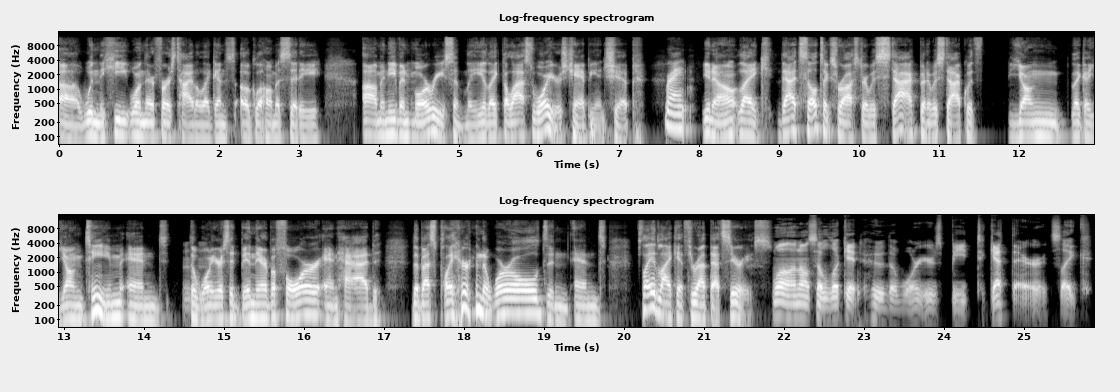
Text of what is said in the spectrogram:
uh when the heat won their first title against oklahoma city um and even more recently like the last warriors championship Right. you know like that celtics roster was stacked but it was stacked with young like a young team and the mhm. warriors had been there before and had the best player in the world and and played like it throughout that series Well, and also look at who the Warriors beat to get there. It's like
